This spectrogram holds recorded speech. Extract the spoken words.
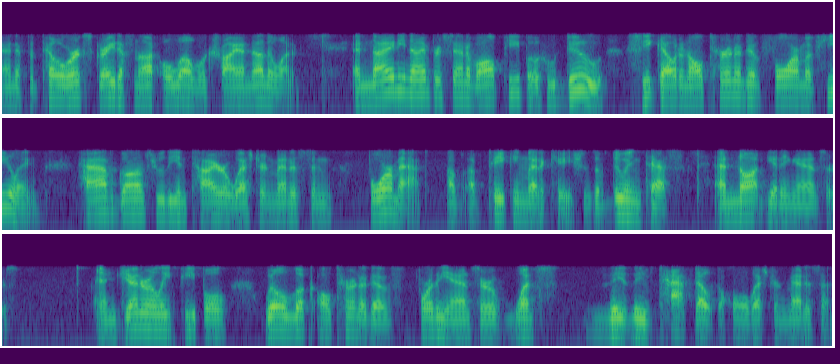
And if the pill works, great. If not, oh well, we'll try another one. And 99% of all people who do seek out an alternative form of healing have gone through the entire Western medicine format of, of taking medications, of doing tests, and not getting answers. And generally, people will look alternative for the answer once they, they've tapped out the whole Western medicine.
